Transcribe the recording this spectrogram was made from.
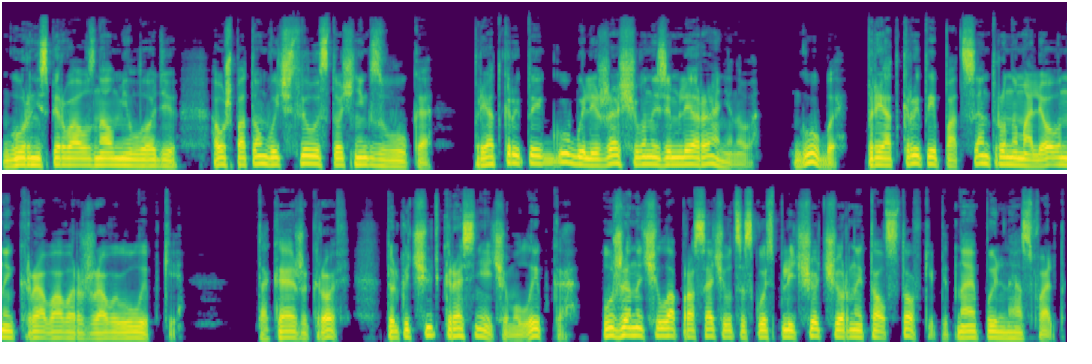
Гурни сперва узнал мелодию, а уж потом вычислил источник звука. Приоткрытые губы лежащего на земле раненого. Губы, приоткрытые по центру намалеванной кроваво-ржавой улыбки. Такая же кровь, только чуть краснее, чем улыбка, уже начала просачиваться сквозь плечо черной толстовки, пятная пыльный асфальт.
